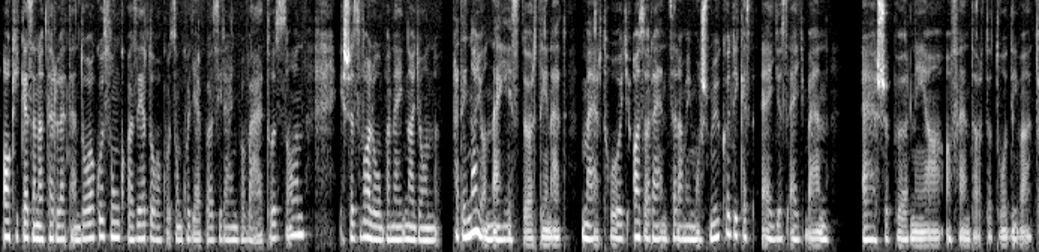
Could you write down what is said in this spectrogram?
Akik ezen a területen dolgozunk, azért dolgozunk, hogy ebbe az irányba változzon, és ez valóban egy nagyon, hát egy nagyon nehéz történet, mert hogy az a rendszer, ami most működik, ezt egy az egyben elsöpörni a, a fenntartható divat.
